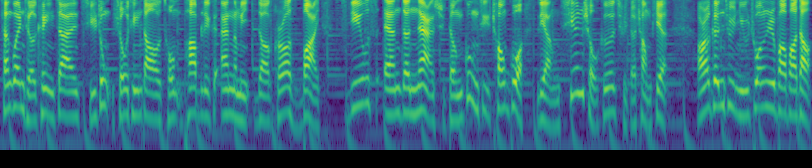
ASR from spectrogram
参观者可以在其中收听到从 Public Enemy 到 Crossby、Stills and Nash 等共计超过两千首歌曲的唱片。而根据女装日报报道，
